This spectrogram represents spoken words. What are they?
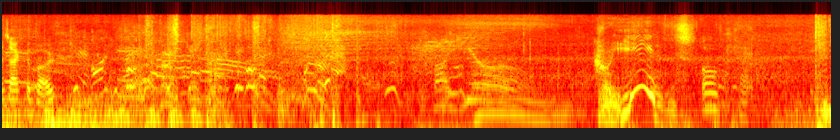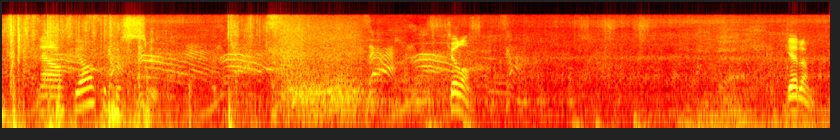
Attack the bug. Greens! Okay. Now if y'all could just kill him. Get him.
